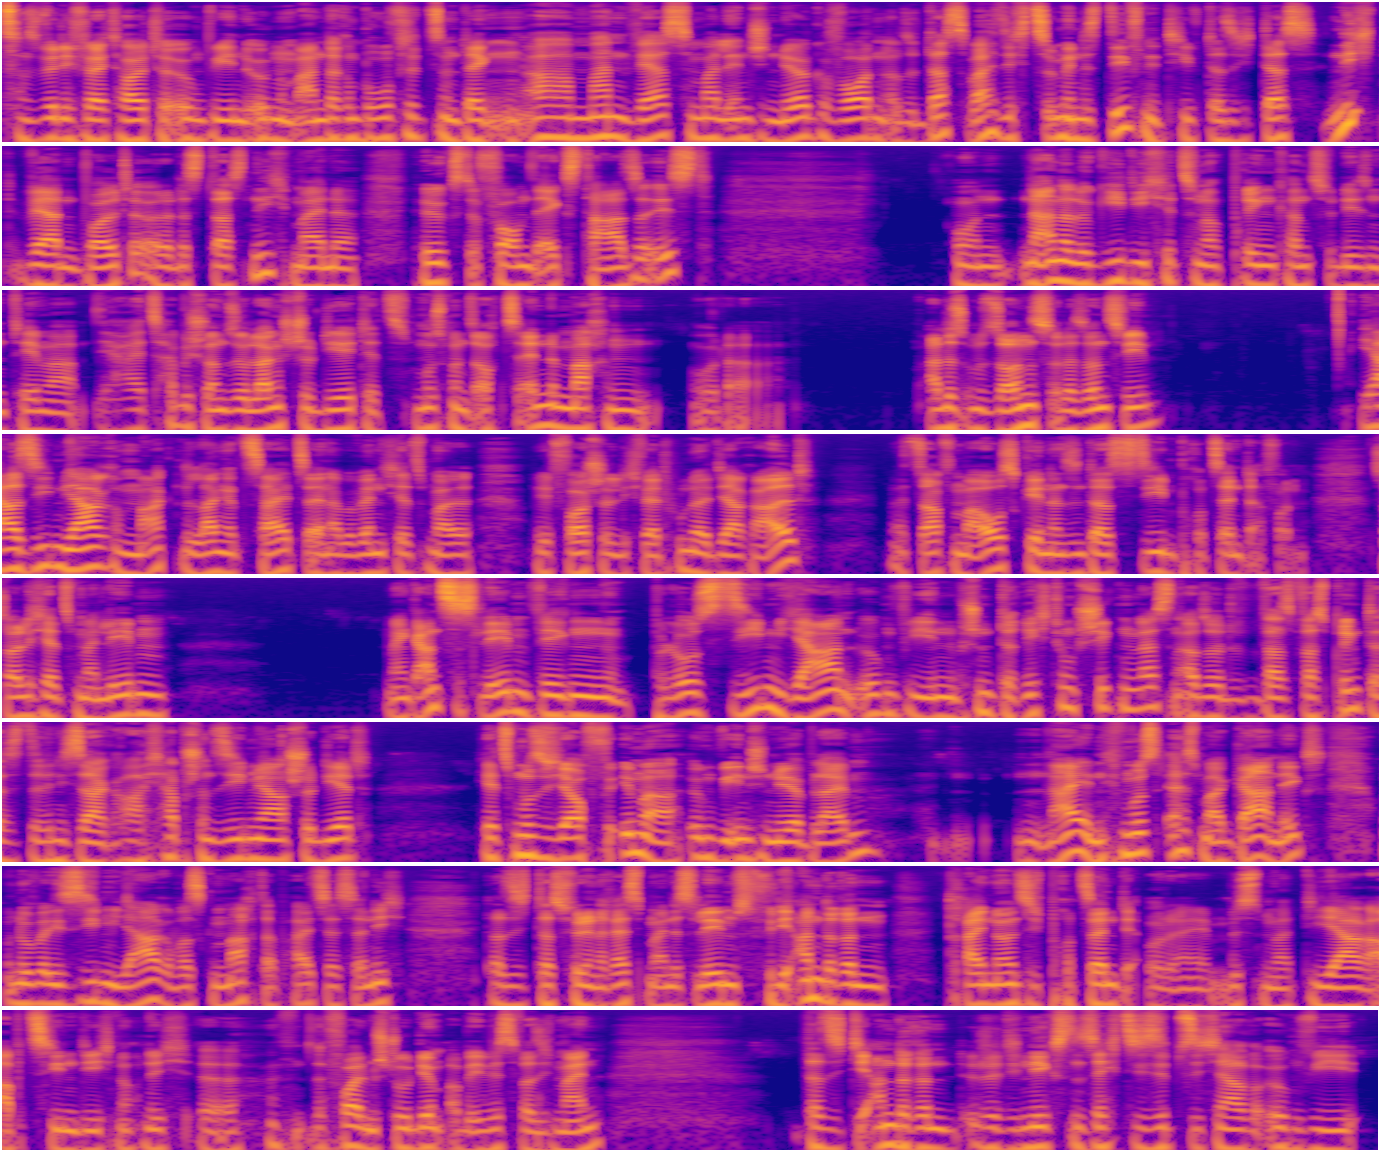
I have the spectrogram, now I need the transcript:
Sonst würde ich vielleicht heute irgendwie in irgendeinem anderen Beruf sitzen und denken, ah Mann, wärst du mal Ingenieur geworden? Also das weiß ich zumindest definitiv, dass ich das nicht werden wollte oder dass das nicht meine höchste Form der Ekstase ist. Und eine Analogie, die ich hierzu noch bringen kann zu diesem Thema, ja, jetzt habe ich schon so lange studiert, jetzt muss man es auch zu Ende machen oder alles umsonst oder sonst wie. Ja, sieben Jahre mag eine lange Zeit sein, aber wenn ich jetzt mal mir vorstelle, ich werde 100 Jahre alt, jetzt darf man mal ausgehen, dann sind das sieben Prozent davon. Soll ich jetzt mein Leben mein ganzes Leben wegen bloß sieben Jahren irgendwie in eine bestimmte Richtung schicken lassen? Also was, was bringt das, wenn ich sage, oh, ich habe schon sieben Jahre studiert, jetzt muss ich auch für immer irgendwie Ingenieur bleiben? Nein, ich muss erstmal gar nichts. Und nur weil ich sieben Jahre was gemacht habe, heißt das ja nicht, dass ich das für den Rest meines Lebens, für die anderen 93 Prozent, oder müssen wir die Jahre abziehen, die ich noch nicht äh, vor dem Studium, aber ihr wisst, was ich meine, dass ich die anderen oder die nächsten 60, 70 Jahre irgendwie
